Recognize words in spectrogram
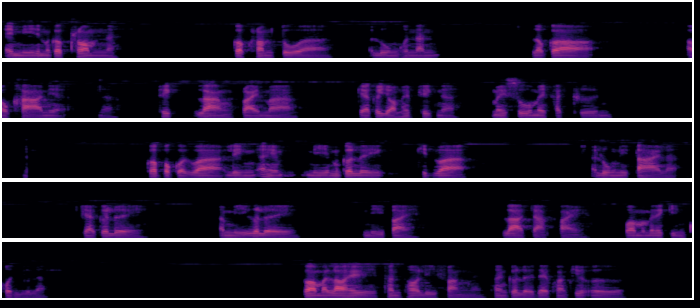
ไอ้หมีนี่มันก็คล่อมนะ ก็คล่อมตัวลุงคนนั้น แล้วก็เอาขาเนี่ยนะพลิกล่างปลายมา แกก็ยอมให้พลิกนะ ไม่สู้ไม่ขัดขืน ก็ปรากฏว่าลิงไอ้หมีมันก็เลยคิดว่า ลุงนี่ตายแล้ว แกก็เลยอหมีก็เลยหนีไป ล่าจากไป เพราะมันไม่ได้กินคนอยู่แล้ว ก็มาเล่าให้ท่านพ่อรีฟังนะท่านก็เลยได้ความคิดเออ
